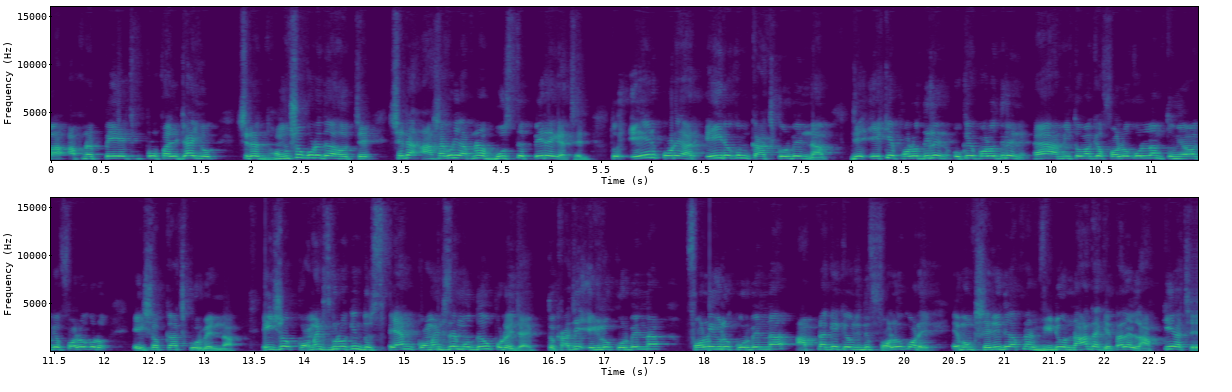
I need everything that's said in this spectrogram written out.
বা আপনার পেজ প্রোফাইল যাই হোক, সেটা ধ্বংস করে দেওয়া হচ্ছে, সেটা আশা করি আপনারা বুঝতে পেরে গেছেন। তো এরপরে আর এই রকম কাজ করবেন না যে একে ফলো দিলেন, ওকে ফলো দিলেন হ্যাঁ আমি তোমাকে ফলো করলাম, তুমি আমাকে ফলো করো, এইসব কাজ করবেন না। এইসব কমেন্টসগুলো কিন্তু স্প্যাম কমেন্টস এর মধ্যেও পড়ে যায়। তো কাজে এগুলো করবেন না ফলো এগুলো করবেন না। আপনাকে কেউ যদি ফলো করে এবং সে যদি আপনার ভিডিও না দেখে, তাহলে লাভ কি আছে?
